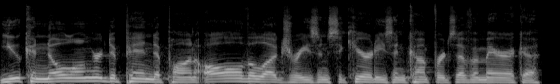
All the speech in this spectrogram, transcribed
You can no longer depend upon all the luxuries and securities and comforts of America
